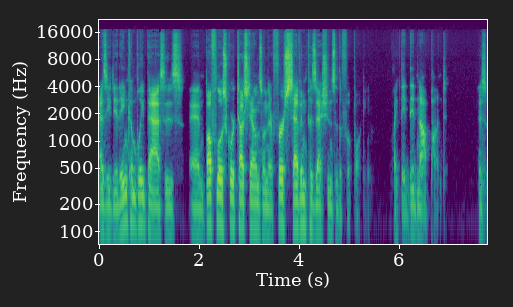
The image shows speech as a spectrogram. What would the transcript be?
as he did incomplete passes. And Buffalo scored touchdowns on their first seven possessions of the football game. Like they did not punt. It's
